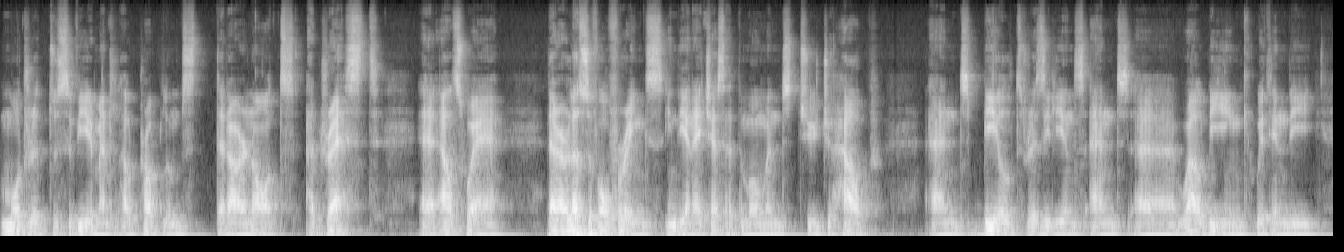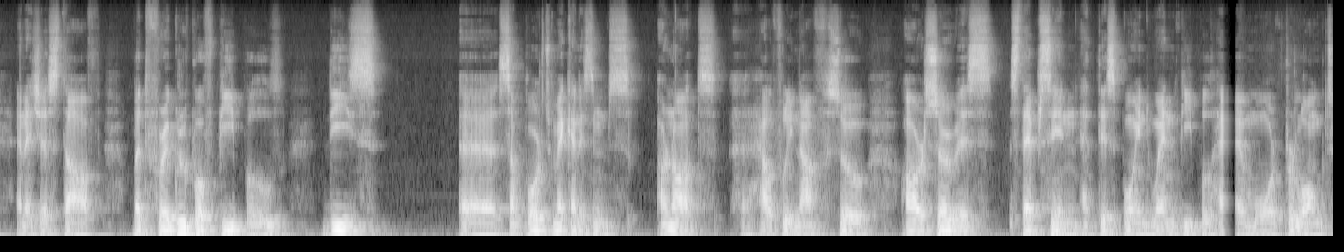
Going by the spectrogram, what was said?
moderate to severe mental health problems that are not addressed uh, elsewhere. There are lots of offerings in the NHS at the moment to to help and build resilience and uh, well-being within the NHS staff. But for a group of people, these uh, support mechanisms are not uh, helpful enough. So our service steps in at this point when people have more prolonged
